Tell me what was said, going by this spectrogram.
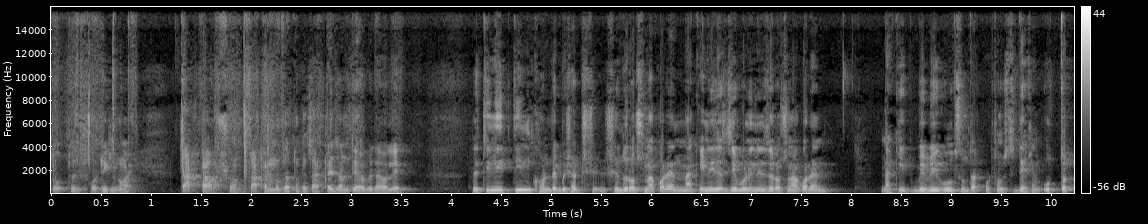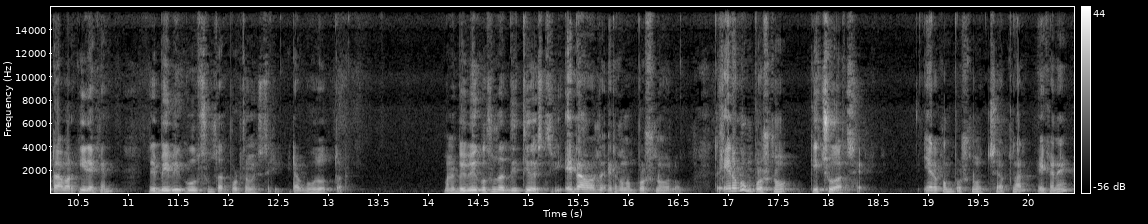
তথ্যটি সঠিক নয়? চারটা অপশন চারটার মধ্যে আপনাকে চারটাই জানতে হবে তাহলে। যে তিনি তিন খণ্ডে বিষাদ সিন্ধু রচনা করেন, নাকি নিজের জীবনী নিজে রচনা করেন, নাকি বেবি কুলসুম তার প্রথম স্ত্রী দেখেন? উত্তরটা আবার কি দেখেন? যে বেবি কুলসুম তার প্রথম স্ত্রী, এটা ভুল উত্তর। মানে বেবি কুলসুম তার দ্বিতীয় স্ত্রী, এটা এটা কোনো প্রশ্ন হলো। তো এরকম প্রশ্ন কিছু আছে। এরকম প্রশ্ন হচ্ছে আপনার এখানে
